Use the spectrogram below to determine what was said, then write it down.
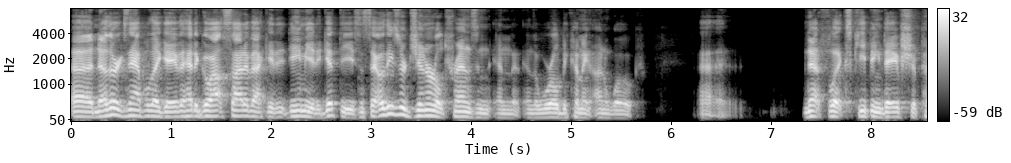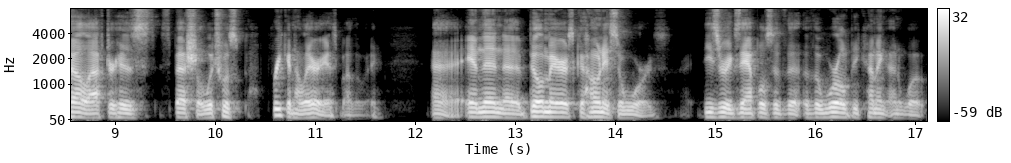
Uh, another example they gave, they had to go outside of academia to get these and say, oh, these are general trends in, in, the, in the world becoming unwoke. Uh, Netflix keeping Dave Chappelle after his special, which was freaking hilarious, by the way. Uh, and then uh, Bill Maher's Cojones Awards. These are examples of the of the world becoming unwoke.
